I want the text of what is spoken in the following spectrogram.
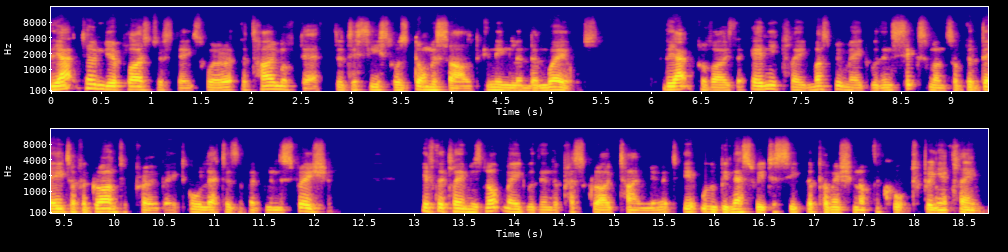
The Act only applies to estates where at the time of death the deceased was domiciled in England and Wales the Act provides that any claim must be made within six months of the date of a grant of probate or letters of administration. If the claim is not made within the prescribed time limit, it will be necessary to seek the permission of the court to bring a claim.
